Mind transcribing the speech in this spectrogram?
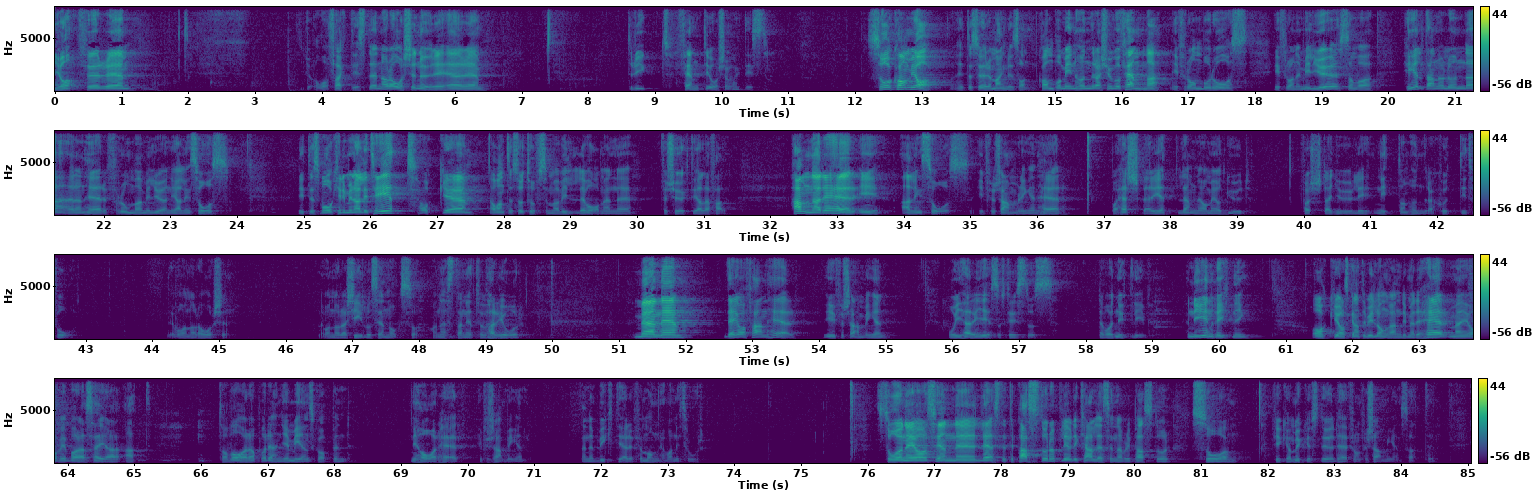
Ja, för eh, ja, faktiskt det är några år sedan nu. Det är eh, drygt 50 år sedan faktiskt. Så kom jag, jag heter Sören Magnusson, kom på min 125 ifrån Borås, ifrån en miljö som var helt annorlunda än den här fromma miljön i Alingsås. Lite småkriminalitet och eh, jag var inte så tuff som jag ville vara, men eh, försökte i alla fall. Hamnade här i Alingsås, i församlingen här. På Härsberget lämnade jag mig åt Gud. 1 juli 1972. Det var några år sedan. Det var några kilo sen också, och nästan ett för varje år. Men eh, det jag fann här i församlingen och i Herren Jesus Kristus, det var ett nytt liv. En ny inriktning. Och jag ska inte bli långrandig med det här, men jag vill bara säga att ta vara på den gemenskapen ni har här i församlingen. Den är viktigare för många än vad ni tror. Så när jag sen eh, läste till pastor, upplevde kallelsen att bli pastor, så fick jag mycket stöd här från församlingen. Så att eh,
